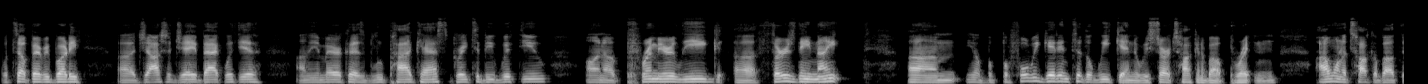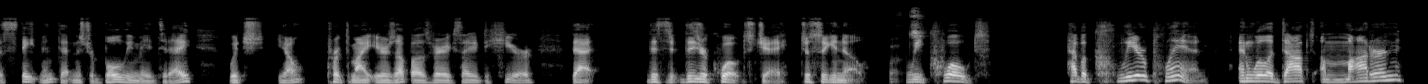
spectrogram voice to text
What's up, everybody? Uh, Josh and Jay back with you on the America is Blue podcast. Great to be with you on a Premier League uh, Thursday night. Um, you know, but before we get into the weekend and we start talking about Brighton, I want to talk about the statement that Mr. Boehly made today, which you know perked my ears up. I was very excited to hear that. This these are quotes, Jay. Just so you know, Quotes. we quote have a clear plan and will adopt a modern,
